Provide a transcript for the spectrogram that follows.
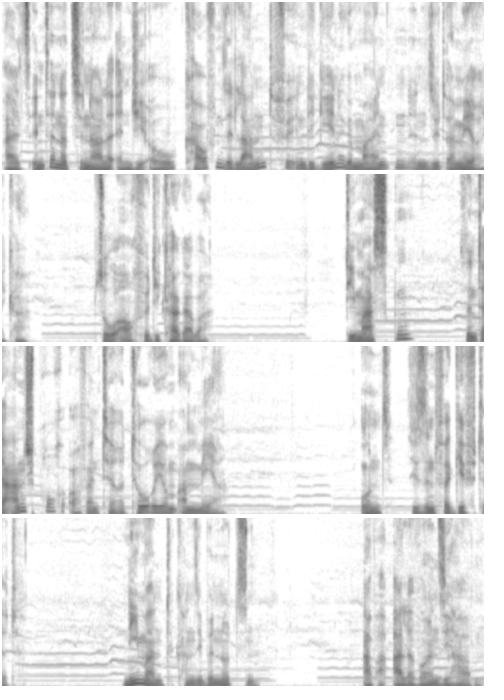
Als internationale NGO kaufen sie Land für indigene Gemeinden in Südamerika. So auch für die Kagaba. Die Masken sind der Anspruch auf ein Territorium am Meer. Und sie sind vergiftet. Niemand kann sie benutzen, aber alle wollen sie haben.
